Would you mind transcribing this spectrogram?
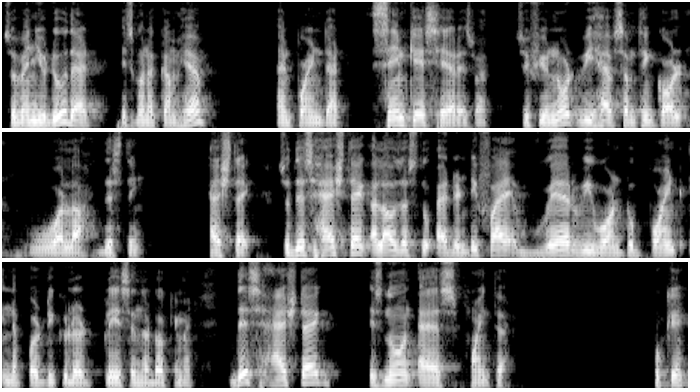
So when you do that, it's going to come here and point that. Same case here as well. So if you note, we have something called voila, this thing, hashtag. So this hashtag allows us to identify where we want to point in a particular place in the document. This hashtag is known as pointer. Okay.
